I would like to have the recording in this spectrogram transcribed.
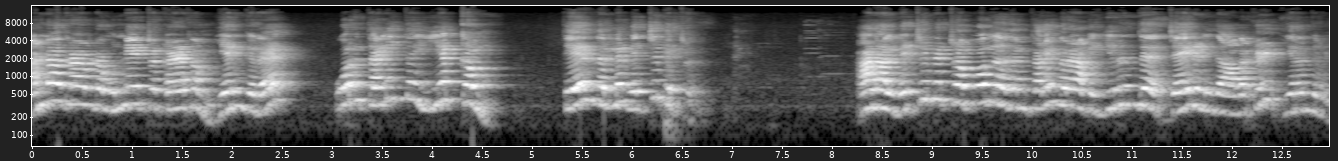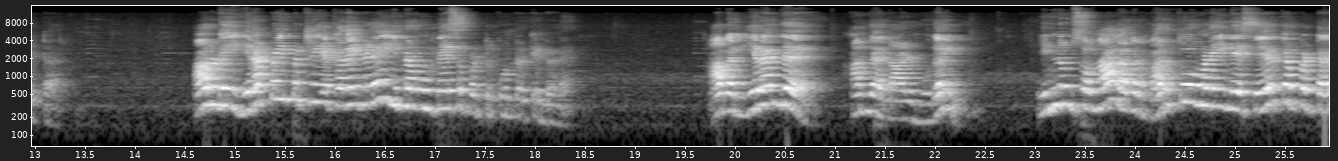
அண்ணா திராவிட முன்னேற்ற கழகம் என்கிற ஒரு தனித்த இயக்கம் தேர்தலில் வெற்றி பெற்றது. ஆனால் வெற்றி பெற்ற போது அதன் தலைவராக இருந்த ஜெயலலிதா அவர்கள் இறந்து விட்டார். அவருடைய இறப்பை பற்றிய கதைகளே இன்னமும் பேசப்பட்டு கொண்டிருக்கின்றன. அவர் இறந்த அந்த நாள் முதல் இன்னும் சொன்னால் அவர் மருத்துவமனையிலே சேர்க்கப்பட்ட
